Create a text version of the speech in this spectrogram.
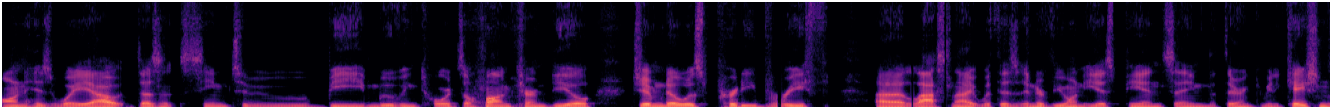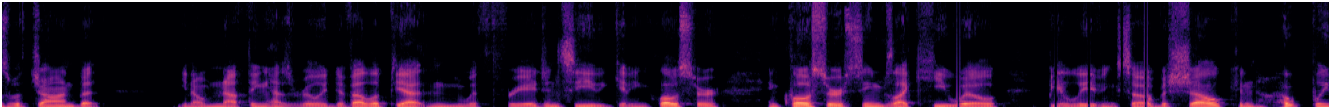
on his way out, doesn't seem to be moving towards a long term deal. Jim was pretty brief uh, last night with his interview on ESPN saying that they're in communications with John, but you know nothing has really developed yet. And with free agency getting closer and closer, seems like he will be leaving. So Bichsel can hopefully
